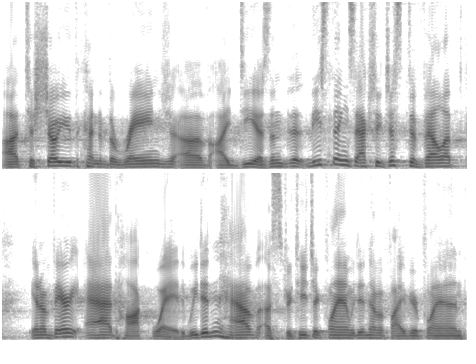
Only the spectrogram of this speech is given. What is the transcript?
uh, to show you the kind of the range of ideas. And th- these things actually just developed in a very ad hoc way. We didn't have a strategic plan, we didn't have a five year plan,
